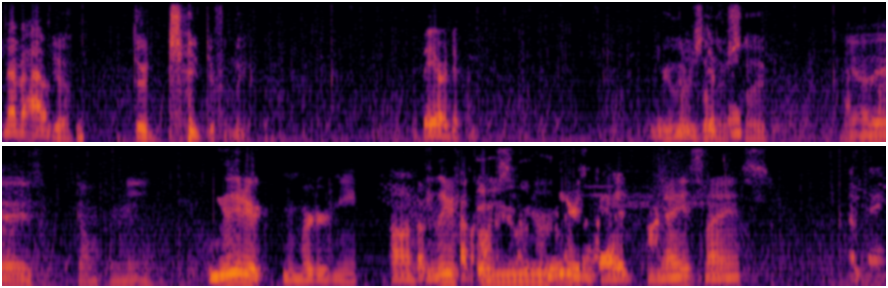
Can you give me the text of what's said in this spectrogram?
Never had them. Yeah. They're shaped differently. They are different. Wheeler's on their Different. side. Yeah, they just gone from me. Eulater murdered me. Um, That's- Eulater's that's Go, awesome. Eulater. Eulater's dead. Nice, nice. I'm paying.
